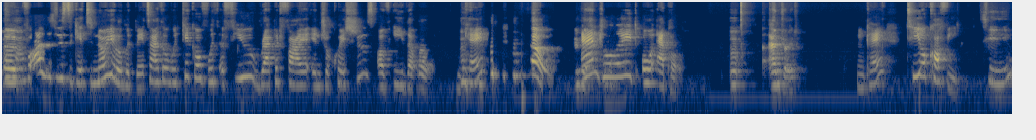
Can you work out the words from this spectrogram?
So mm-hmm. for our listeners to get to know you a little bit better, I thought we'd kick off with a few rapid fire intro questions of either or. Okay. so Android or Apple? Mm, Android. Okay. Tea or coffee? Tea.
